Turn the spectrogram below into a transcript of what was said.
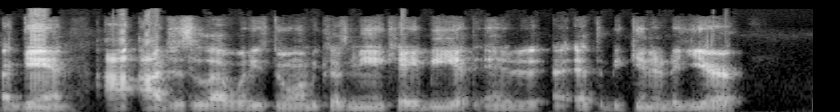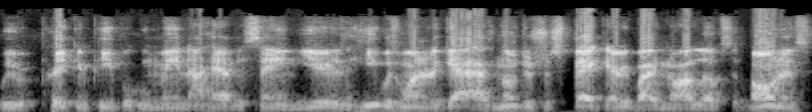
again, I, I just love what he's doing because me and KB at the end of the, at the beginning of the year, we were picking people who may not have the same years, and he was one of the guys. No disrespect, everybody know I love Sabonis,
